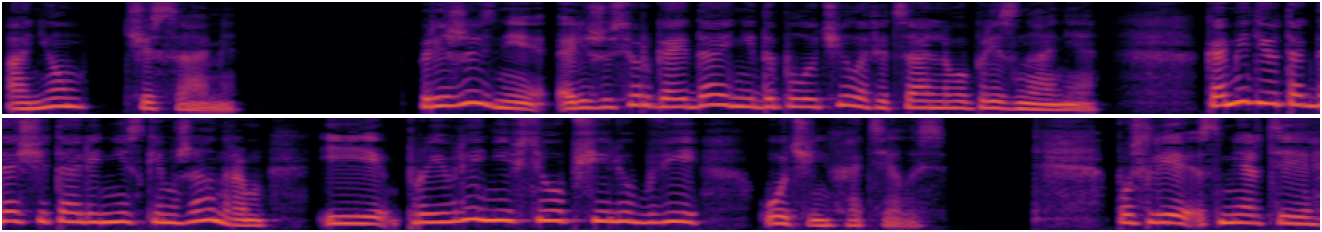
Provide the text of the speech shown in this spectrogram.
о нем – часами. При жизни режиссер Гайдай недополучил официального признания. Комедию тогда считали низким жанром, и проявлений всеобщей любви очень хотелось. После смерти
